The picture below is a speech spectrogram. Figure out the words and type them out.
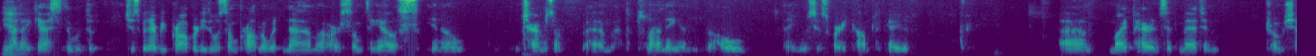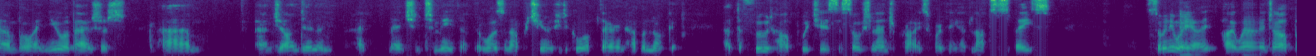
yeah. and I guess there was just with every property there was some problem with NAMA or something else, you know, in terms of um, the planning and the whole thing was just very complicated. Um, my parents had met in Drumshanbo. I knew about it, um, and John Dillon had mentioned to me that there was an opportunity to go up there and have a look at the Food Hub, which is a social enterprise where they had lots of space. So anyway, I, I went up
